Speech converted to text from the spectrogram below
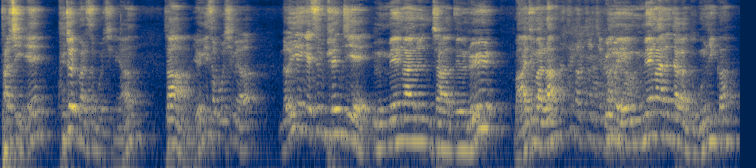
다시 구절 말씀 보시면 자 여기서 보시면 너희에게 쓴 편지에 음행하는 자들을 마지 말라. 그러면 이 음행하는 자가 누굽니까?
